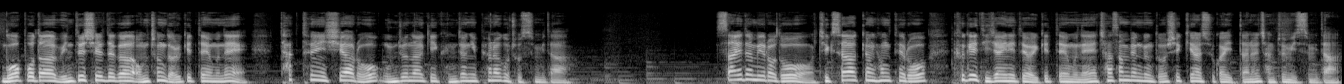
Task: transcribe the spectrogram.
무엇보다 윈드실드가 엄청 넓기 때문에 탁 트인 시야로 운전하기 굉장히 편하고 좋습니다. 사이드 미러도 직사각형 형태로 크게 디자인이 되어 있기 때문에 차선 변경도 쉽게 할 수가 있다는 장점이 있습니다.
